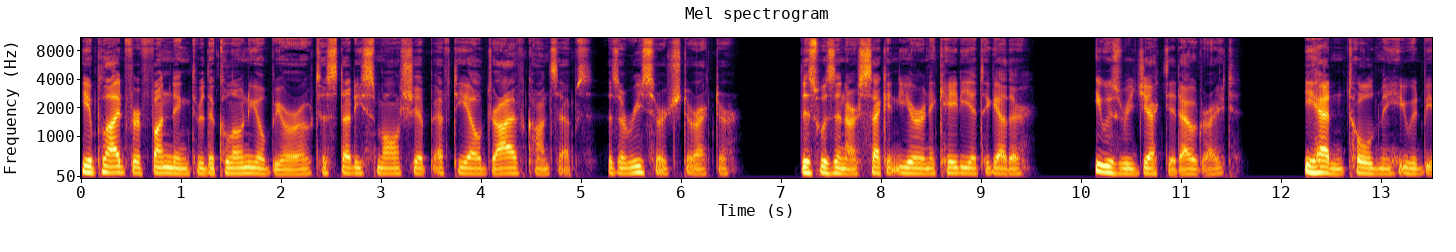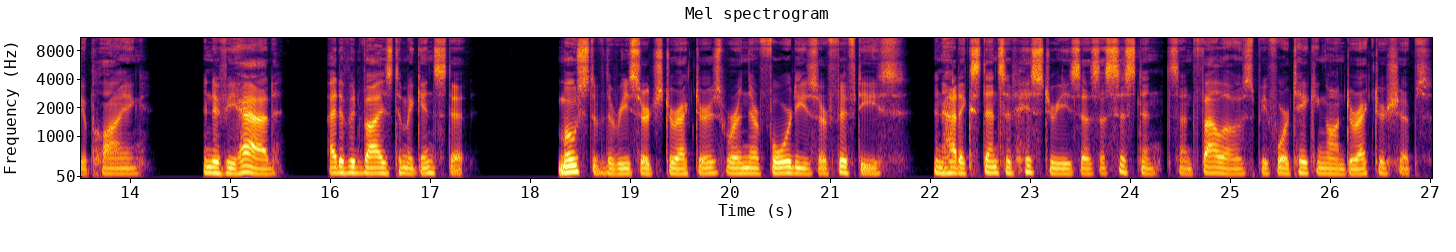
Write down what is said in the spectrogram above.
he applied for funding through the Colonial Bureau to study small ship FTL drive concepts as a research director. This was in our second year in Acadia together. He was rejected outright. He hadn't told me he would be applying, and if he had, I'd have advised him against it. Most of the research directors were in their 40s or 50s and had extensive histories as assistants and fellows before taking on directorships.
